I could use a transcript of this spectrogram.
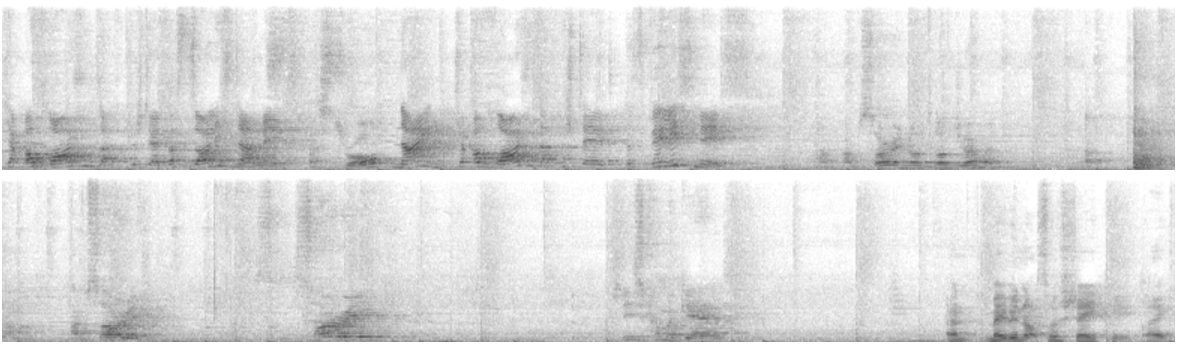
Ich habe Orangensaft bestellt. Was soll ich damit? A straw? Nein, ich habe Orangensaft bestellt. Das will ich nicht. I'm sorry, no, no German. Uh, I'm sorry. Sorry. Please come again. And maybe not so shaky, like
